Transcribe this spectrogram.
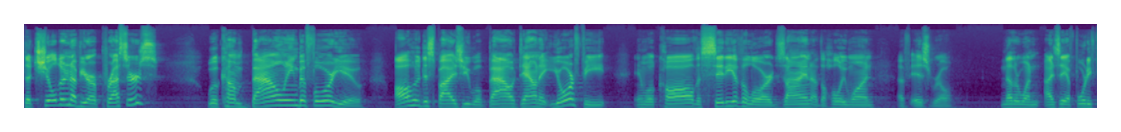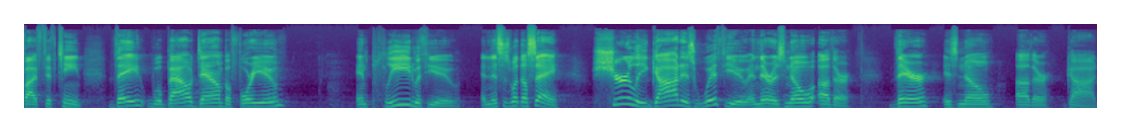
The children of your oppressors will come bowing before you. All who despise you will bow down at your feet and will call the city of the Lord Zion of the Holy One of Israel. Another one, Isaiah 45 15. They will bow down before you and plead with you and this is what they'll say Surely God is with you, and there is no other. There is no other God.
